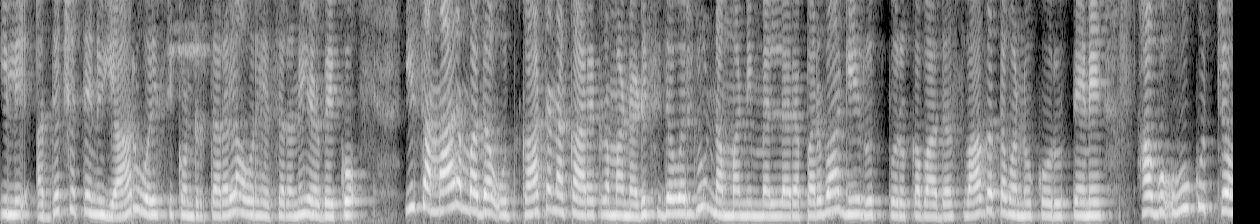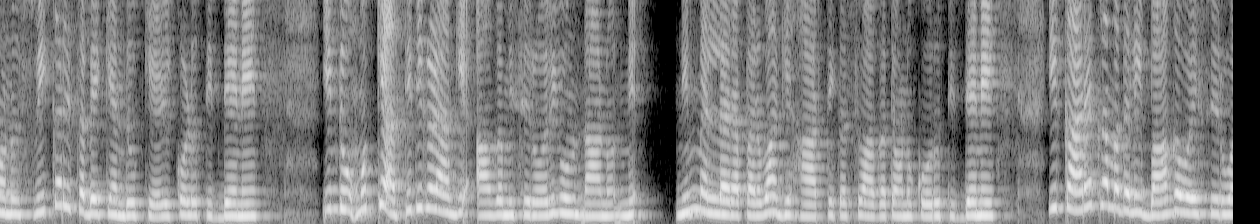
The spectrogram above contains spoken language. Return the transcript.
ಇಲ್ಲಿ ಅಧ್ಯಕ್ಷತೆಯನ್ನು ಯಾರು ವಹಿಸಿಕೊಂಡಿರ್ತಾರಲ್ಲ ಅವರ ಹೆಸರನ್ನು ಹೇಳಬೇಕು. ಈ ಸಮಾರಂಭದ ಉದ್ಘಾಟನಾ ಕಾರ್ಯಕ್ರಮ ನಡೆಸಿದವರಿಗೂ ನಮ್ಮ ನಿಮ್ಮೆಲ್ಲರ ಪರವಾಗಿ ಹೃತ್ಪೂರ್ವಕವಾದ ಸ್ವಾಗತವನ್ನು ಕೋರುತ್ತೇನೆ ಹಾಗೂ ಹೂಕುಚ್ಚವನ್ನು ಸ್ವೀಕರಿಸಬೇಕೆಂದು ಕೇಳಿಕೊಳ್ಳುತ್ತಿದ್ದೇನೆ. ಇಂದು ಮುಖ್ಯ ಅತಿಥಿಗಳಾಗಿ ಆಗಮಿಸಿರುವವರಿಗೂ ನಾನು ನಿಮ್ಮೆಲ್ಲರ ಪರವಾಗಿ ಆರ್ಥಿಕ ಸ್ವಾಗತವನ್ನು ಕೋರುತ್ತಿದ್ದೇನೆ. ಈ ಕಾರ್ಯಕ್ರಮದಲ್ಲಿ ಭಾಗವಹಿಸಿರುವ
